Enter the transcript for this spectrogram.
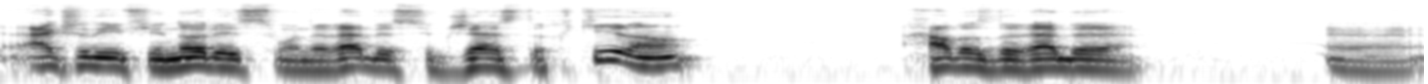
actually, if you notice, when the Rebbe suggests the Chkira, how does the Rebbe uh, uh,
